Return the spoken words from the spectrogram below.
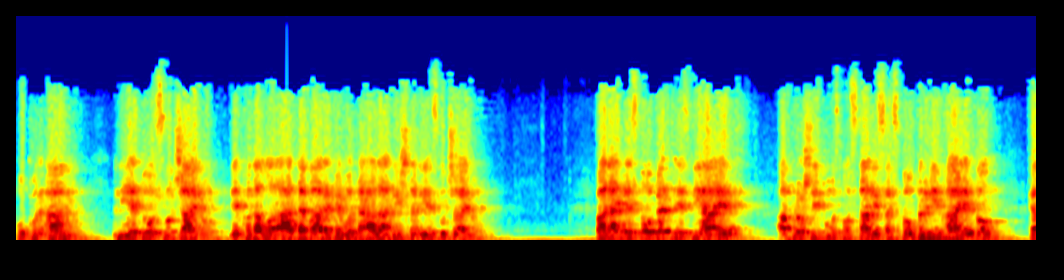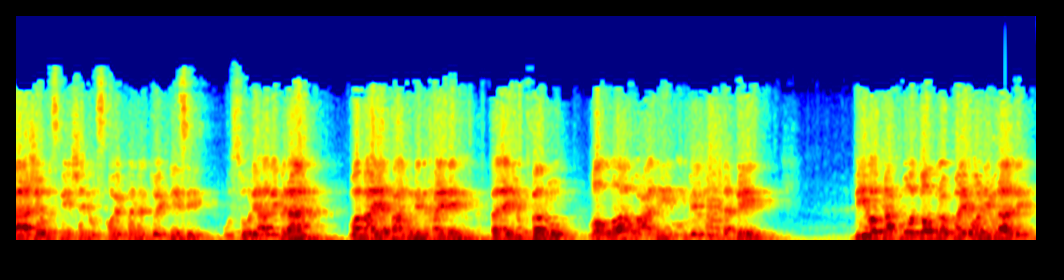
u Kur'anu. Nije to slučajno, jer kod Allaha tabareke wa ta'ala ništa nije slučajno. Pa najme 115. ajet, a prošli put smo stali sa 101. ajetom, Kaže uzvišeni u svojoj plementoj knjizi u suri Al-Imran وَمَا يَفْعَلُ مِنْ خَيْرٍ فَلَا يُكْفَرُ وَاللَّهُ عَلِيمٌ بِالْمُتَّقِينَ Bilo kakvo dobro koje oni urade,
